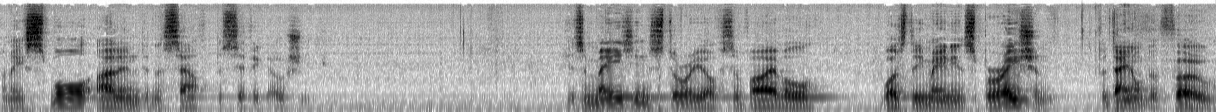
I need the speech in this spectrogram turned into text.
on a small island in the South Pacific Ocean. His amazing story of survival was the main inspiration for Daniel Defoe,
